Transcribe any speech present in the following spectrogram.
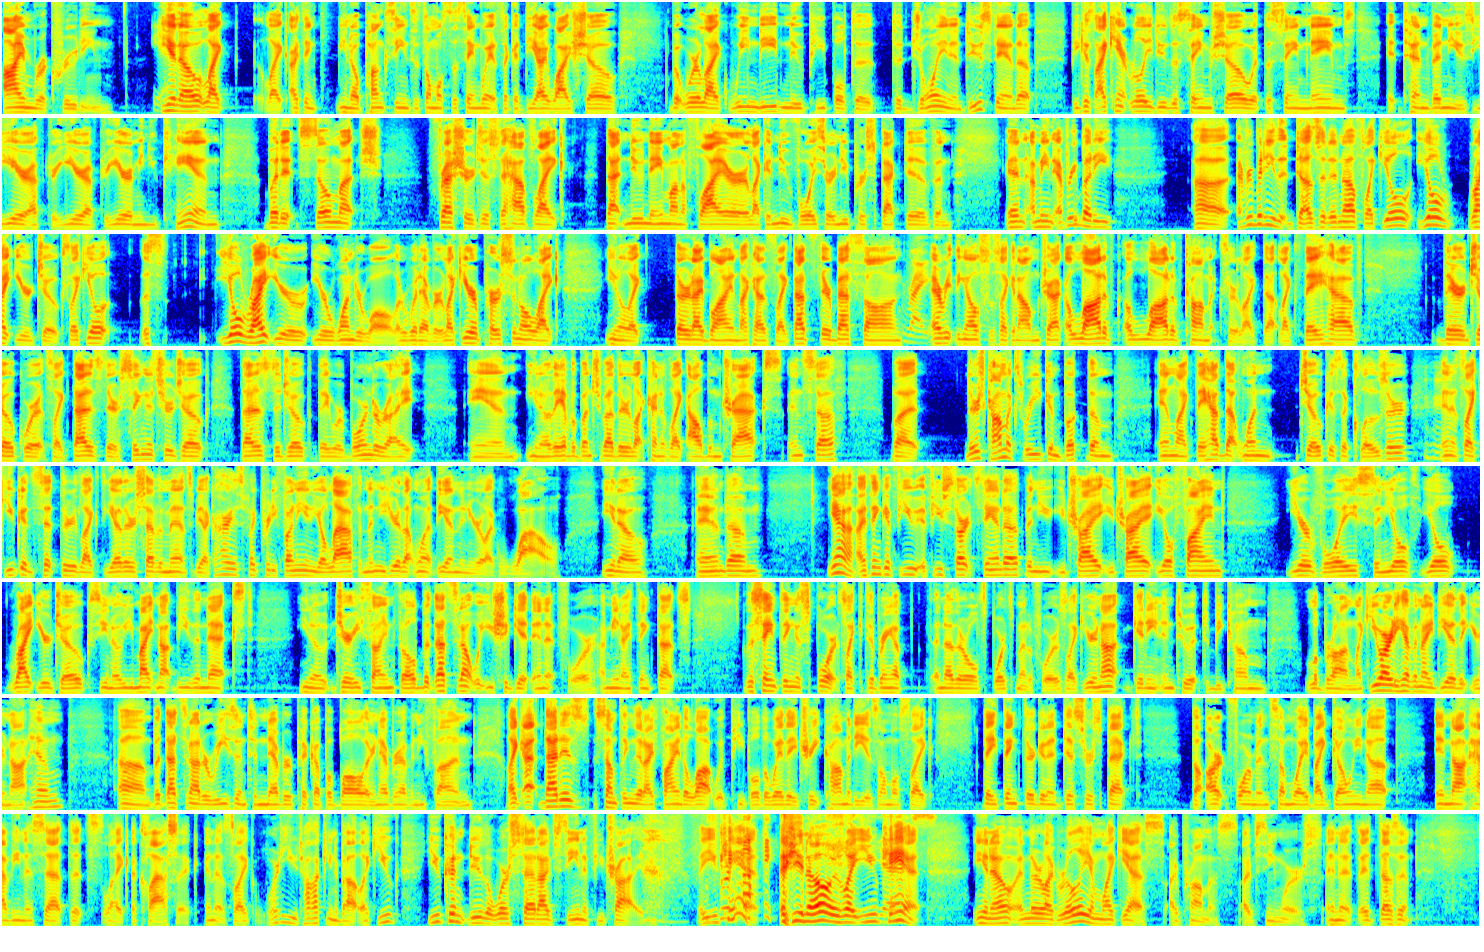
I'm recruiting. You know, like like I think, you know, punk scenes it's almost the same way. It's like a DIY show, but we're like we need new people to to join and do stand up because I can't really do the same show with the same names at 10 venues year after year after year. I mean, you can, but it's so much fresher just to have like that new name on a flyer or like a new voice or a new perspective and and I mean everybody uh everybody that does it enough like you'll you'll write your jokes like you'll this you'll write your your Wonderwall or whatever like your personal like you know like Third Eye Blind like has like that's their best song. Right. Everything else is like an album track. A lot of a lot of comics are like that. Like they have their joke where it's like that is their signature joke. That is the joke they were born to write. And you know they have a bunch of other like kind of like album tracks and stuff. But there's comics where you can book them and like they have that one joke as a closer and it's like you could sit through like the other seven minutes and be like all right it's like pretty funny and you'll laugh and then you hear that one at the end and you're like wow you know and um yeah i think if you if you start stand up and you you try it you try it you'll find your voice and you'll you'll write your jokes you know you might not be the next you know jerry seinfeld but that's not what you should get in it for i mean i think that's the same thing as sports like to bring up another old sports metaphor is like you're not getting into it to become LeBron. Like you already have an idea that you're not him, um, but that's not a reason to never pick up a ball or never have any fun. Like uh, that is something that I find a lot with people. The way they treat comedy is almost like they think they're going to disrespect the art form in some way by going up and not having a set that's like a classic. And it's like, what are you talking about? Like you you couldn't do the worst set I've seen if you tried. You can't. Right. You know, it's like you Yes. can't you know and they're like really i'm like yes i promise i've seen worse and it, it doesn't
